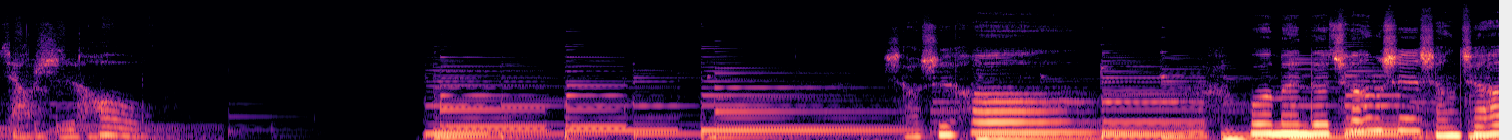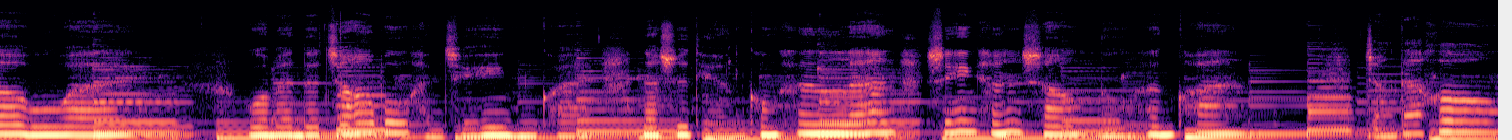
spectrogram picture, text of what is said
小时候》。小时候，我们的城市像郊外。我们的脚步很轻快，那时天空很蓝，心很小，路很宽。长大后，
